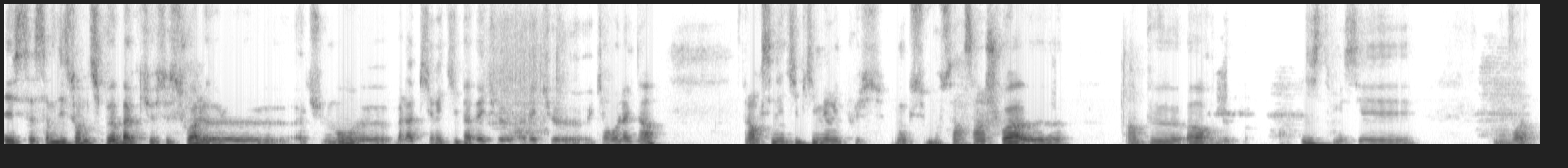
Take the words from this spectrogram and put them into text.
Et ça, me déçoit un petit peu bah, que ce soit le, actuellement euh, bah, la pire équipe avec, avec Carolina alors que c'est une équipe qui mérite plus. Donc c'est un, choix euh, un peu hors de liste, mais c'est voilà.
